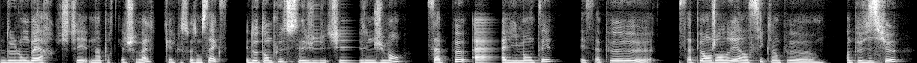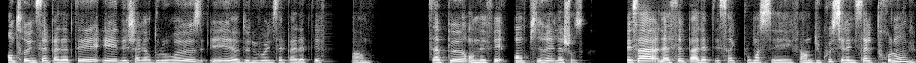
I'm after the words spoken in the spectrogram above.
de lombaires chez n'importe quel cheval, quel que soit son sexe. Et d'autant plus chez une jument, ça peut alimenter et ça peut, ça peut engendrer un cycle un peu un peu vicieux entre une selle pas adaptée et des chaleurs douloureuses et euh, de nouveau une selle pas adaptée. ça peut en effet empirer la chose. Mais ça, la selle pas adaptée, c'est vrai que pour moi, c'est. Enfin, du coup, si a une selle trop longue,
